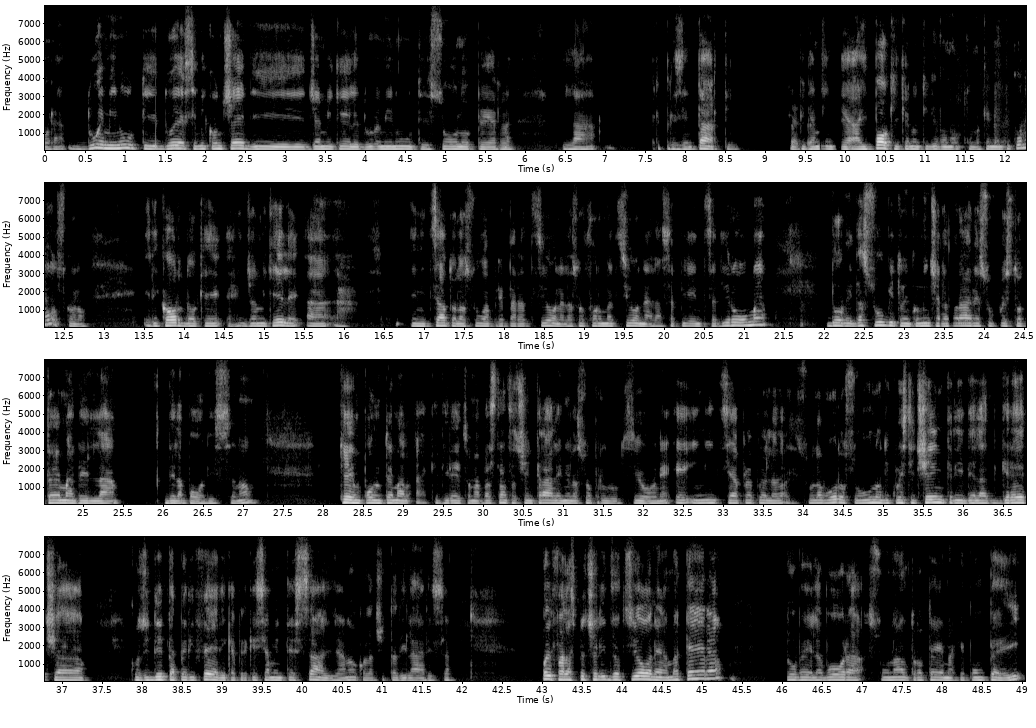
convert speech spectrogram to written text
Ora, due minuti, due, se mi concedi Gianmichele, due minuti solo per, la, per presentarti rapidamente ai pochi che non ti devono, insomma, che non ti conoscono. E ricordo che eh, Gianmichele ha iniziato la sua preparazione, la sua formazione alla Sapienza di Roma, dove da subito incomincia a lavorare su questo tema della, della polis, no? Che è un po' un tema eh, che direi insomma, abbastanza centrale nella sua produzione e inizia proprio il suo lavoro su uno di questi centri della Grecia cosiddetta periferica, perché siamo in Tessaglia, no? con la città di Larissa. Poi fa la specializzazione a Matera, dove lavora su un altro tema che è Pompei,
